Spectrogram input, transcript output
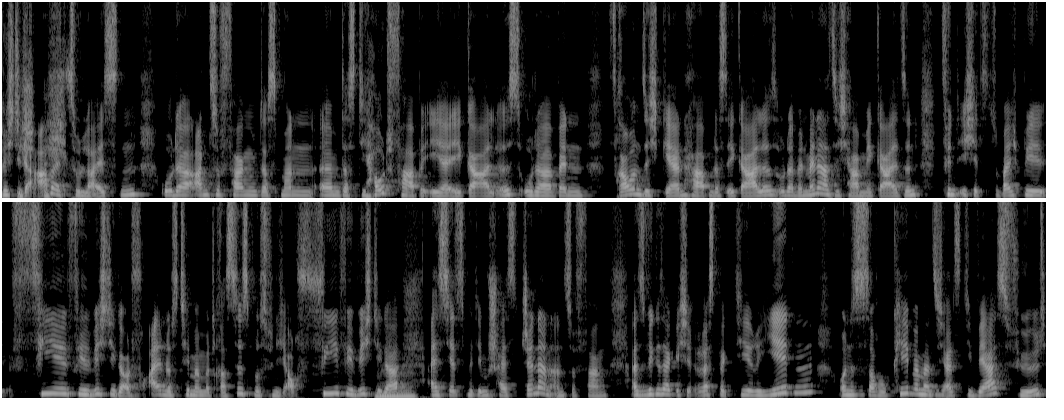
richtige ich Arbeit ich zu leisten oder anzufangen, dass man ähm, dass die Hautfarbe eher egal ist oder wenn Frauen sich gern haben, das egal ist oder wenn Männer sich haben, egal sind, finde ich jetzt zum Beispiel viel, viel wichtiger und vor allem das Thema mit Rassismus finde ich auch viel, viel wichtiger, mhm, als jetzt mit dem scheiß Gendern anzufangen. Also, wie gesagt, ich respektiere jeden und es ist auch okay, wenn man sich als divers fühlt,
